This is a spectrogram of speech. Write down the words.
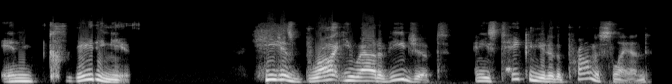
in creating you. He has brought you out of Egypt and he's taken you to the promised land,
